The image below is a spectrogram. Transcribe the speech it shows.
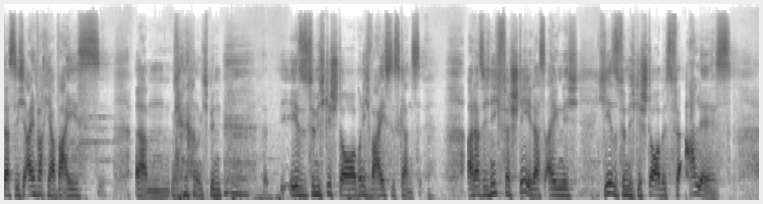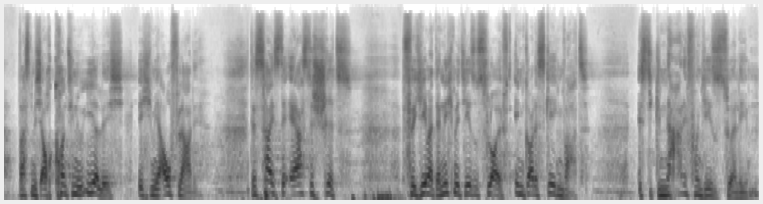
dass ich einfach ja weiß, ähm, keine Ahnung, ich bin, Jesus ist für mich gestorben und ich weiß das Ganze. Aber dass ich nicht verstehe, dass eigentlich Jesus für mich gestorben ist, für alles, was mich auch kontinuierlich ich mir auflade. Das heißt, der erste Schritt für jemand, der nicht mit Jesus läuft, in Gottes Gegenwart, ist die Gnade von Jesus zu erleben.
